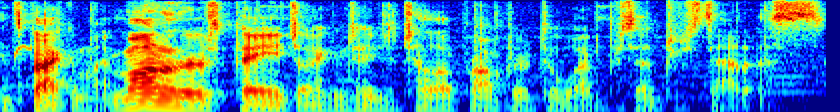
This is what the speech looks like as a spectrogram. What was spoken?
it's back in my monitors page. I can change the teleprompter to web presenter status.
